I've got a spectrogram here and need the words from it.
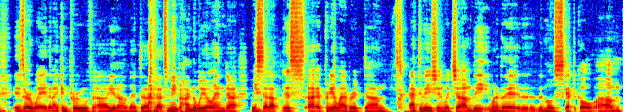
"Is there a way that I can prove, uh, you know, that uh, that's me behind the wheel?" And uh, we set up this uh, pretty elaborate um, activation, which um, the one of the the most skeptical. Um,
